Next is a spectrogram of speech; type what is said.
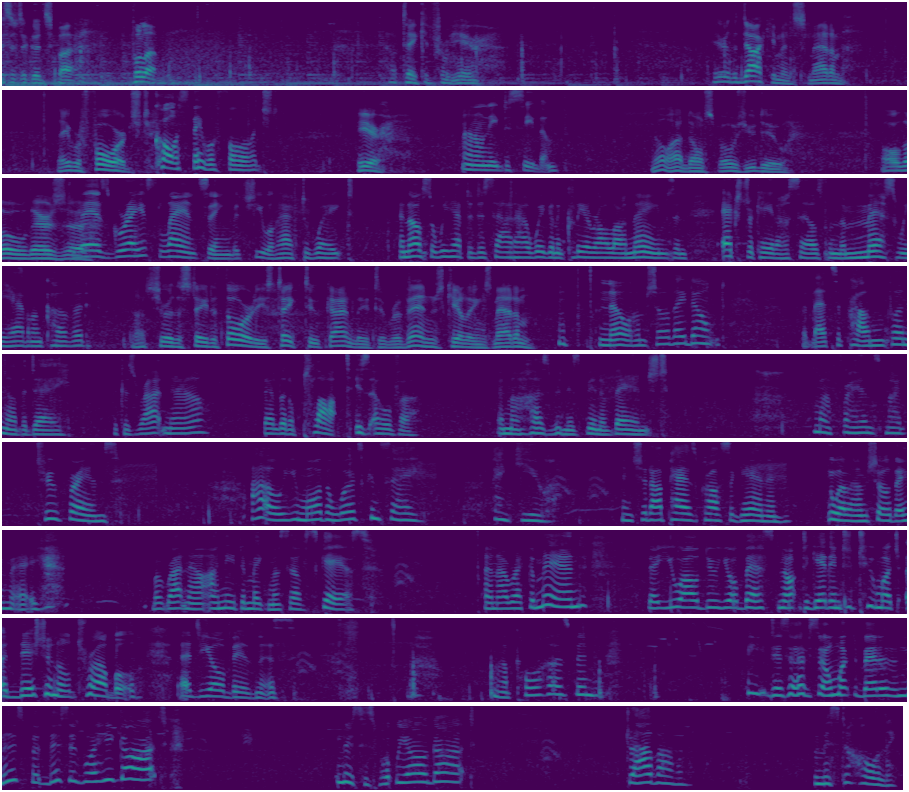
This is a good spot. Pull up. I'll take it from here. Here are the documents, madam. They were forged. Of course they were forged. Here. I don't need to see them. No, I don't suppose you do. Although there's uh, There's Grace Lansing, but she will have to wait. And also, we have to decide how we're gonna clear all our names and extricate ourselves from the mess we have uncovered. Not sure the state authorities take too kindly to revenge killings, madam. No, I'm sure they don't. But that's a problem for another day. Because right now, that little plot is over. And my husband has been avenged. My friends, my true friends. I owe you more than words can say. Thank you. And should our paths cross again, and well, I'm sure they may. But right now, I need to make myself scarce. And I recommend that you all do your best not to get into too much additional trouble. That's your business. My poor husband. He deserves so much better than this, but this is what he got. This is what we all got. Drive on, Mr. Horley.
